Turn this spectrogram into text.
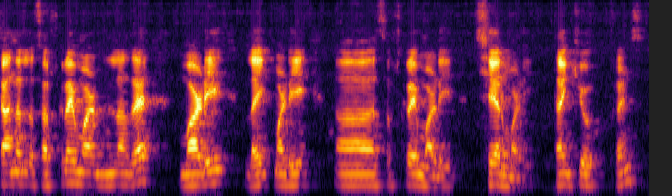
ಚಾನಲ್ ಸಬ್ಸ್ಕ್ರೈಬ್ ಮಾಡಲಿಲ್ಲ ಅಂದರೆ ಮಾಡಿ ಲೈಕ್ ಮಾಡಿ ಸಬ್ಸ್ಕ್ರೈಬ್ ಮಾಡಿ ಶೇರ್ ಮಾಡಿ. Thank you friends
